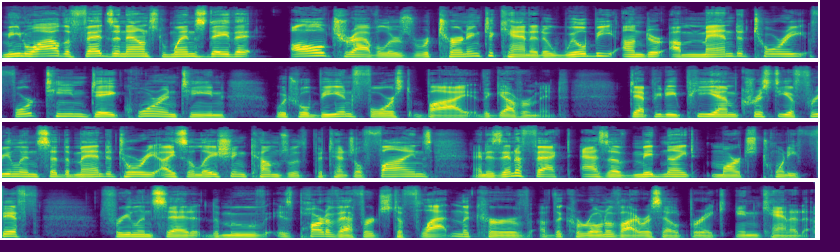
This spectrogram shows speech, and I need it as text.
Meanwhile, the feds announced Wednesday that all travelers returning to Canada will be under a mandatory 14 day quarantine, which will be enforced by the government. Deputy PM Chrystia Freeland said the mandatory isolation comes with potential fines and is in effect as of midnight, March 25th. Freeland said the move is part of efforts to flatten the curve of the coronavirus outbreak in Canada.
